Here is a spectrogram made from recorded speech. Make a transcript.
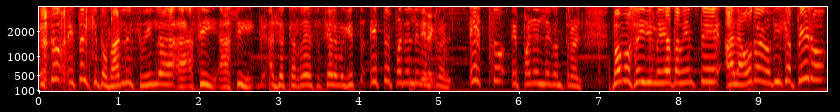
Esto, esto hay que tomarlo y subirlo a- a- así, así, a nuestras redes sociales, porque esto, esto es panel de Directo. control. Esto es panel de control. Vamos a ir inmediatamente a la otra noticia, pero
